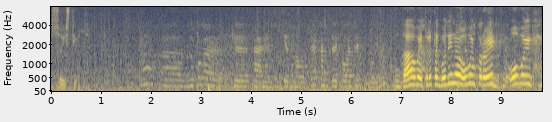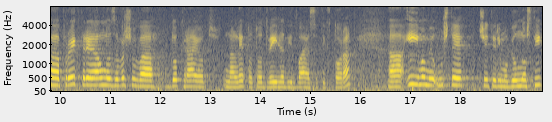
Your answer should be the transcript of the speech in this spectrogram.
со истиот. Да, ова е трета година. Овој проект, овој проект реално завршува до крајот на летото 2022 а, и имаме уште четири мобилности,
